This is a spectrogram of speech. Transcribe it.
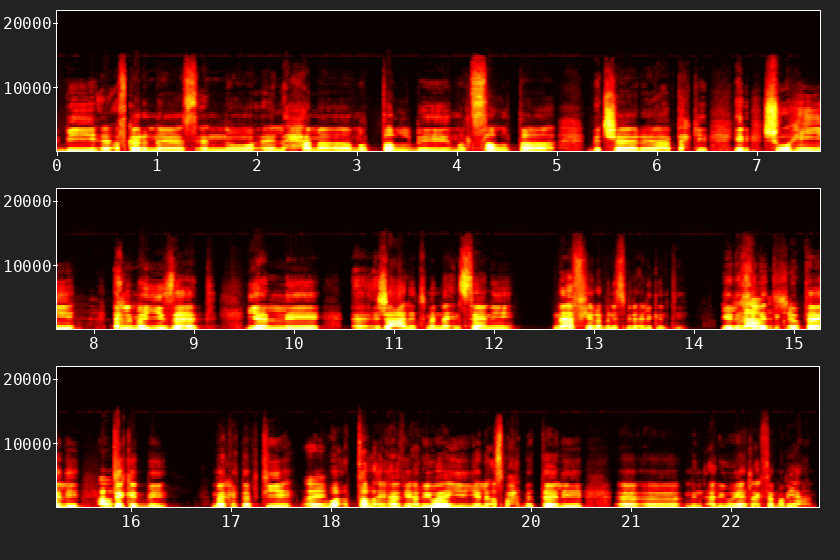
بأفكار الناس إنه الحما متطلبة متسلطة بتشارع بتحكي. يعني شو هي الميزات يلي آه، جعلت منا إنسانة نافرة بالنسبة لك أنت يلي خلتك شوف. بالتالي أو- تكتبي ما كتبتيه إيه. وطلعي هذه الرواية يلي أصبحت بالتالي آه، آه، من الروايات الأكثر مبيعا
